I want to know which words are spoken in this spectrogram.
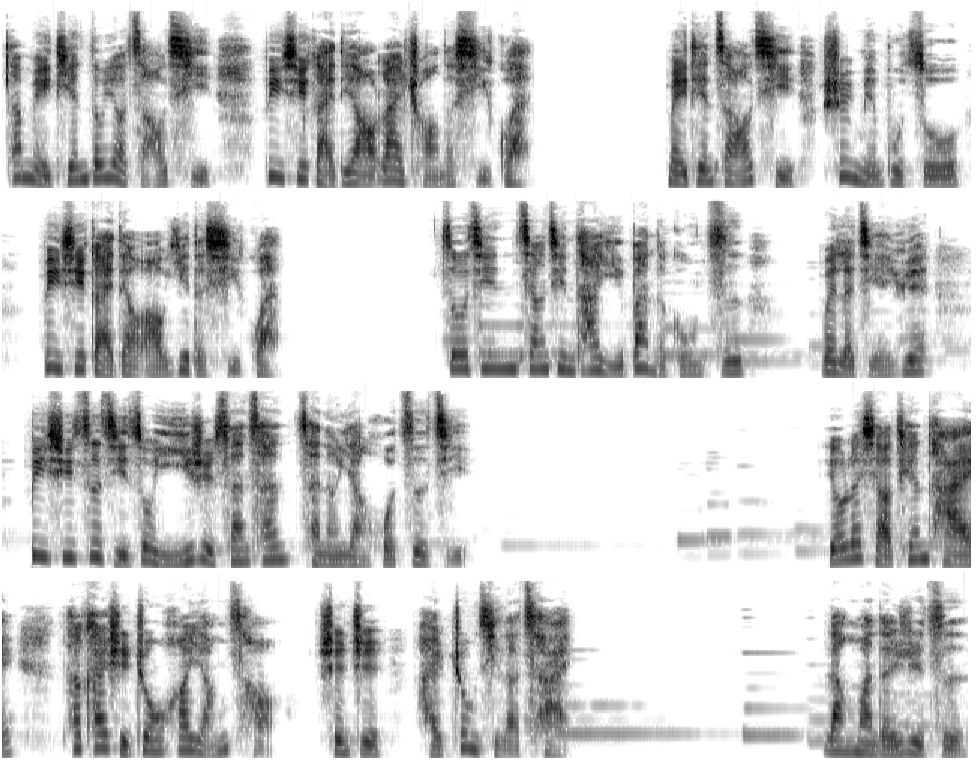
他每天都要早起，必须改掉赖床的习惯；每天早起，睡眠不足，必须改掉熬夜的习惯。租金将近他一半的工资，为了节约，必须自己做一日三餐才能养活自己。有了小天台，他开始种花养草，甚至还种起了菜。浪漫的日子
